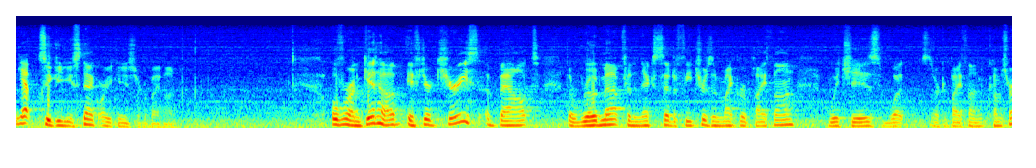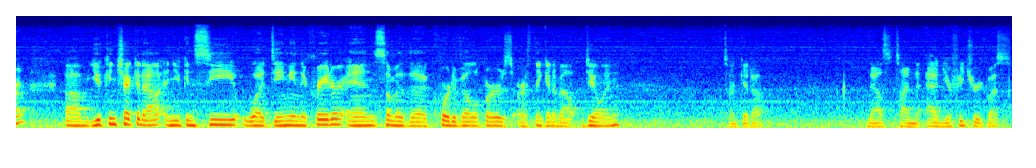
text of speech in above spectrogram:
Yep. So you can use Snek or you can use CircuitPython. Over on GitHub, if you're curious about the roadmap for the next set of features in MicroPython, which is what CircuitPython comes from, um, you can check it out and you can see what Damien, the creator, and some of the core developers are thinking about doing. It's on GitHub. Now's the time to add your feature requests.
